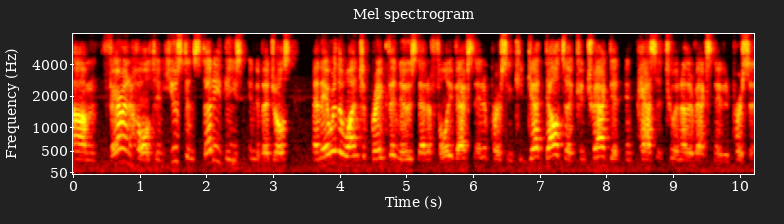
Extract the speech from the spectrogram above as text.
um, Farinholt in Houston studied these individuals, and they were the one to break the news that a fully vaccinated person could get Delta, contract it, and pass it to another vaccinated person.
